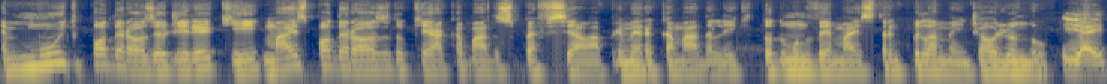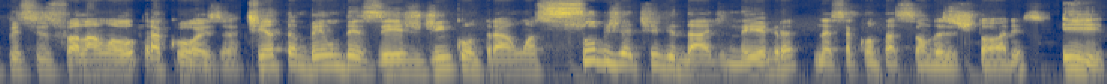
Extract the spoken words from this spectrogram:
é muito poderosa. Eu diria que mais poderosa do que a camada superficial, a primeira camada ali que todo mundo vê mais tranquilamente, a olho nu. E aí preciso falar uma outra coisa. Tinha também um desejo de encontrar uma subjetividade negra nessa contação das histórias. E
